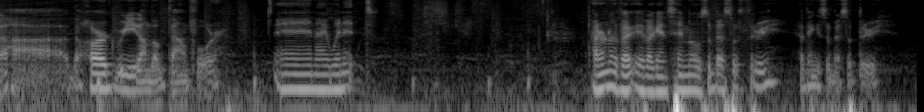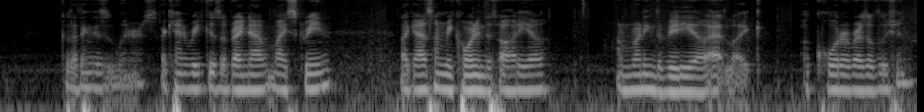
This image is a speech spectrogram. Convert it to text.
Aha, the hard read on the down four. And I win it. I don't know if, I, if against him it was the best of three. I think it's the best of three. Because I think this is winners. I can't read because of right now my screen. Like as I'm recording this audio, I'm running the video at like a quarter resolution.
